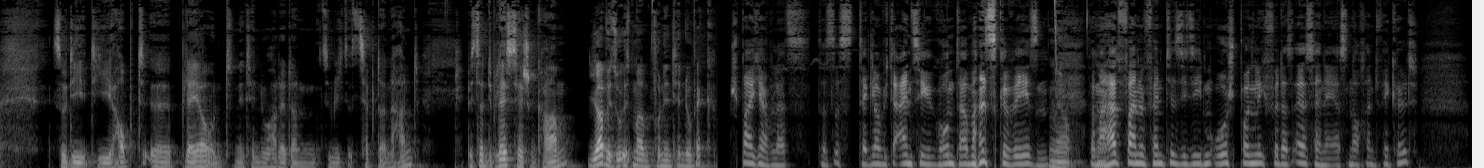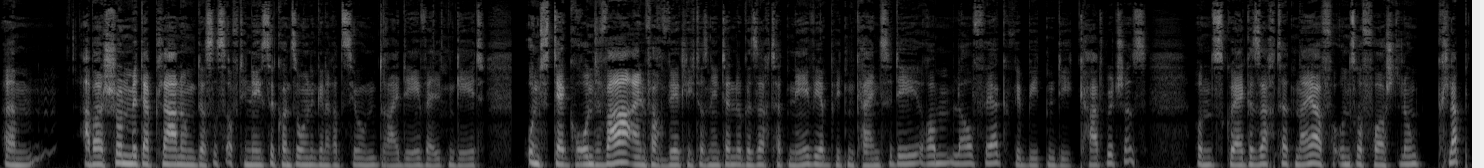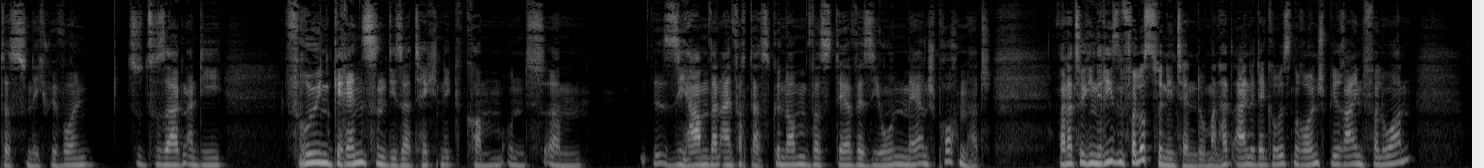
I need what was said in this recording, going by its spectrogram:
so die, die Hauptplayer äh, und Nintendo hatte dann ziemlich das Zepter in der Hand, bis dann die PlayStation kam. Ja, wieso ist man von Nintendo weg? Speicherplatz. Das ist, der, glaube ich, der einzige Grund damals gewesen. Ja, Weil man ja. hat Final Fantasy VII ursprünglich für das SNES noch entwickelt. Ähm, aber schon mit der Planung, dass es auf die nächste Konsolengeneration 3D-Welten geht. Und der Grund war einfach wirklich, dass Nintendo gesagt hat, nee, wir bieten kein CD-ROM-Laufwerk, wir bieten die Cartridges. Und Square gesagt hat, naja, für unsere Vorstellung klappt das nicht. Wir wollen sozusagen an die frühen Grenzen dieser Technik kommen. Und ähm, sie haben dann einfach das genommen, was der Version mehr entsprochen hat. War natürlich ein Riesenverlust für Nintendo. Man hat eine der größten Rollenspielreihen verloren.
